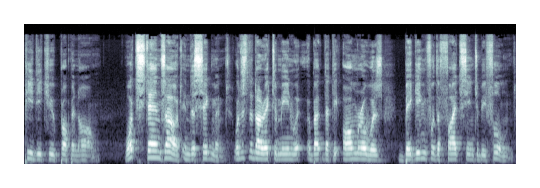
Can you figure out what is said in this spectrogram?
PDQ Prop and Arm. What stands out in this segment? What does the director mean about that the armorer was begging for the fight scene to be filmed?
